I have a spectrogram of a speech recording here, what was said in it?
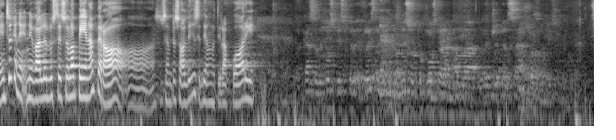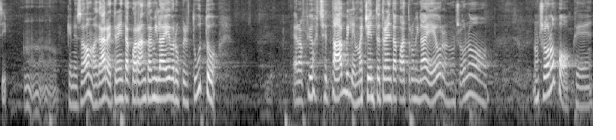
Penso che ne, ne vale lo stesso la pena, però uh, sono sempre soldi che si devono tirare fuori. La Cassa dei costi e prestiti non è sottoposta alla legge Bersani. Sì, mm, che ne so, magari 30-40 mila euro per tutto era più accettabile, ma 134 mila euro non sono, non sono poche.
